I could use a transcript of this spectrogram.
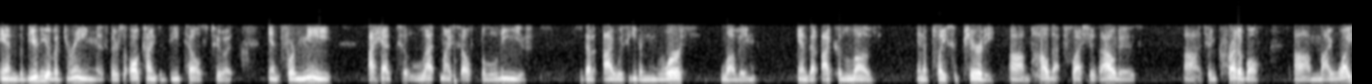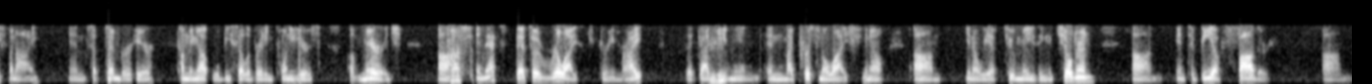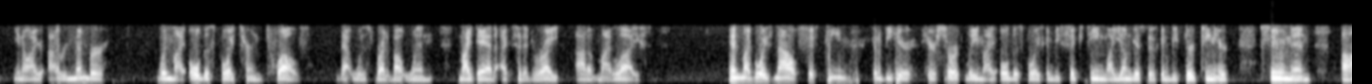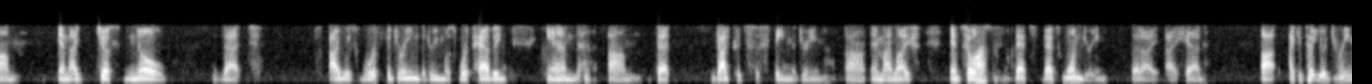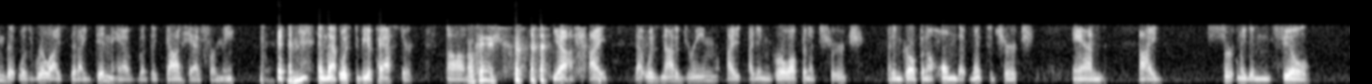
And the beauty of a dream is there's all kinds of details to it. And for me, I had to let myself believe that I was even worth loving and that I could love in a place of purity. Um, how that fleshes out is uh, it's incredible. Um, my wife and I, in September here, coming up, we'll be celebrating 20 years of marriage, um, awesome. and that's that's a realized dream, right? That God mm-hmm. gave me in in my personal life. You know, um, you know, we have two amazing children. Um, and to be a father. Um, you know, I I remember when my oldest boy turned 12. That was right about when my dad exited right out of my life. And my boy's now 15, going to be here here shortly. My oldest boy is going to be 16. My youngest is going to be 13 here soon, and um, and I just know that I was worth the dream, the dream was worth having, and um, that God could sustain the dream uh, in my life. And so awesome. that's that's one dream that I I had. Uh, I could tell you a dream that was realized that I didn't have, but that God had for me, mm-hmm. and that was to be a pastor. Um, okay. yeah, I that was not a dream. I I didn't grow up in a church. I didn't grow up in a home that went to church, and I certainly didn't feel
